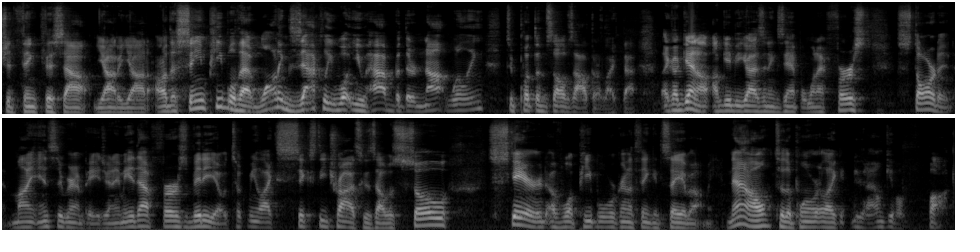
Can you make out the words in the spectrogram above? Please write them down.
should think this out, yada, yada, are the same people that want exactly what you have, but they're not willing to put themselves out there like that. Like, again, I'll, I'll give you guys an example. When I first started my Instagram page and I made that first video, it took me like 60 tries because I was so scared of what people were going to think and say about me. Now, to the point where, like, dude, I don't give a fuck.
